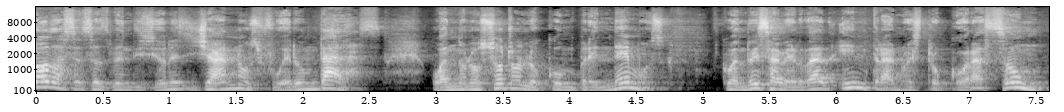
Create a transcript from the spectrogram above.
Todas esas bendiciones ya nos fueron dadas. Cuando nosotros lo comprendemos, cuando esa verdad entra a nuestro corazón,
